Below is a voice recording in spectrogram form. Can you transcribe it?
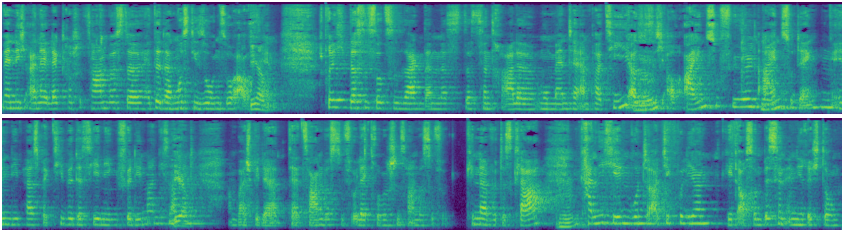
wenn ich eine elektrische Zahnbürste hätte, dann muss die so und so aussehen. Ja. Sprich, das ist sozusagen dann das, das zentrale Moment der Empathie, also mhm. sich auch einzufühlen, mhm. einzudenken in die Perspektive desjenigen, für den man designt. Ja. Am Beispiel der, der Zahnbürste für elektronischen Zahnbürste für Kinder wird es klar. Mhm. Kann nicht jeden Wunsch artikulieren, geht auch so ein bisschen in die Richtung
